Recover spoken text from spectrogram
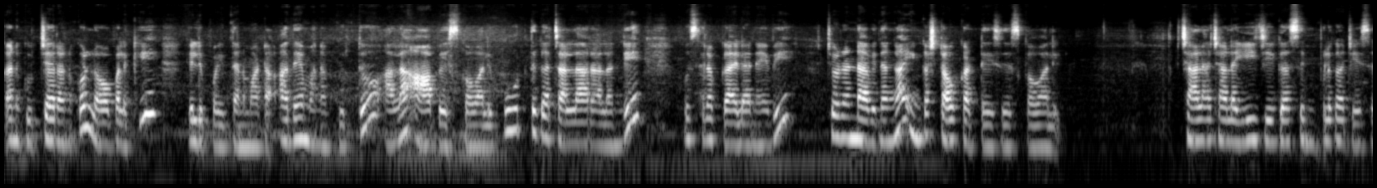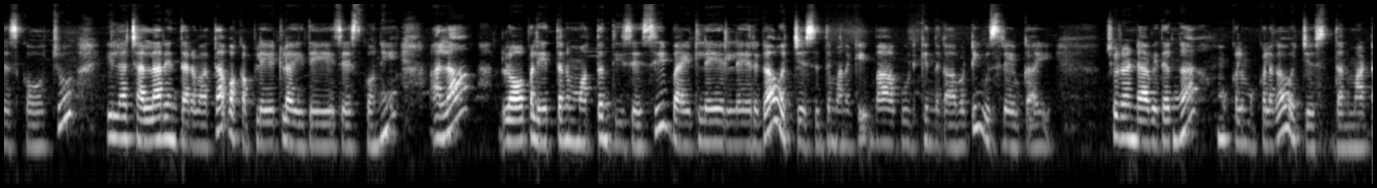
కానీ గుచ్చారనుకో లోపలికి వెళ్ళిపోయింది అనమాట అదే మనకు గుర్తు. అలా ఆపేసుకోవాలి. పూర్తిగా చల్లారాలండి. ఉసిరపకాయలు అనేవి. చూడండి ఆ విధంగా ఇంకా స్టవ్ కట్టేసేసుకోవాలి. చాలా చాలా ఈజీగా సింపుల్గా చేసేసుకోవచ్చు. ఇలా చల్లారిన తర్వాత ఒక ప్లేట్లో అయితే వేసేసుకొని అలా లోపల ఎత్తనం మొత్తం తీసేసి బయట లేయర్ లేయర్గా వచ్చేసిద్ది మనకి. బాగా ఉడికింది కాబట్టి ఉసిరేకాయ చూడండి ఆ విధంగా ముక్కలు ముక్కలుగా వచ్చేస్తుంది అనమాట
